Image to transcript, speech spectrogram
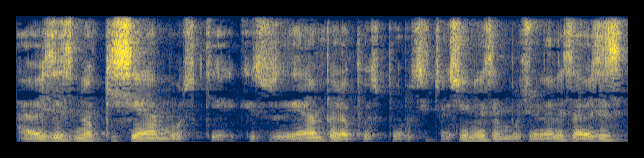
a veces no quisiéramos que, sucedieran, pero pues por situaciones emocionales a veces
